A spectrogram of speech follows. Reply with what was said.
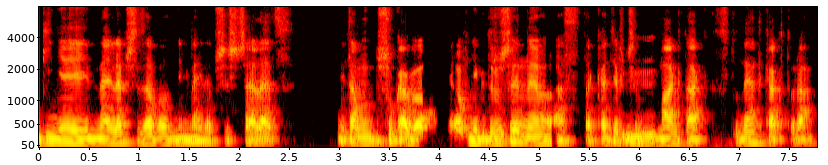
ginie jej najlepszy zawodnik, najlepszy szczelec. I tam szuka go kierownik drużyny oraz taka dziewczyna mm. Magda, studentka, która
